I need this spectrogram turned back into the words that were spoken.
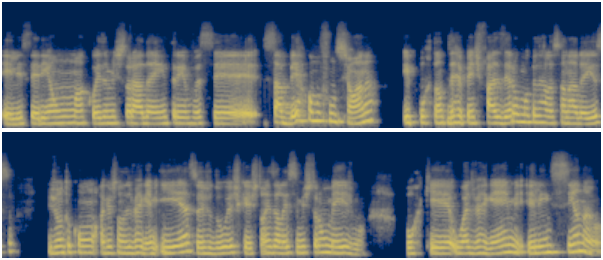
Ele seria uma coisa misturada entre você saber como funciona e, portanto, de repente, fazer alguma coisa relacionada a isso, junto com a questão do advergame. E essas duas questões, elas se misturam mesmo, porque o advergame, ele ensina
